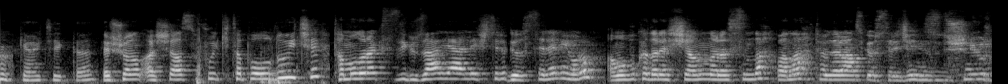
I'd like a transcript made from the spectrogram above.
Gerçekten. Ya şu an aşağısı full kitap olduğu için tam olarak sizi güzel yerleştirip gösteremiyorum. Ama bu kadar eşyanın arasında bana tolerans göstereceğinizi düşünüyorum.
